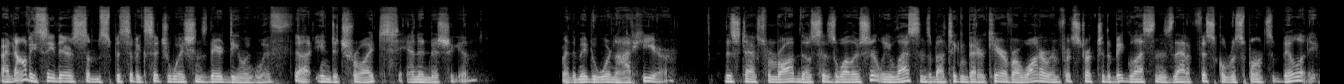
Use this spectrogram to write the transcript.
Right. And obviously, there's some specific situations they're dealing with uh, in Detroit and in Michigan, right? That maybe we're not here. This text from Rob, though, says, well, there's certainly lessons about taking better care of our water infrastructure. The big lesson is that of fiscal responsibility.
